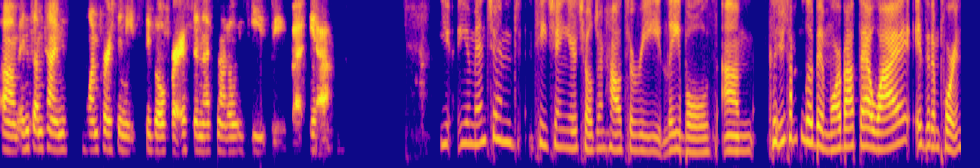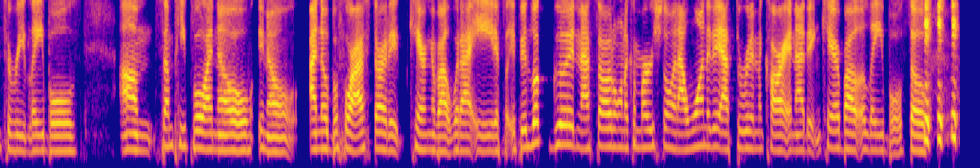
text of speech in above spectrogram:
Um, and sometimes one person needs to go first, and that's not always easy. But yeah. You, you mentioned teaching your children how to read labels. Um, could you talk a little bit more about that? Why is it important to read labels? Um, some people I know, you know, I know before I started caring about what I ate, if if it looked good and I saw it on a commercial and I wanted it, I threw it in the cart and I didn't care about a label. So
